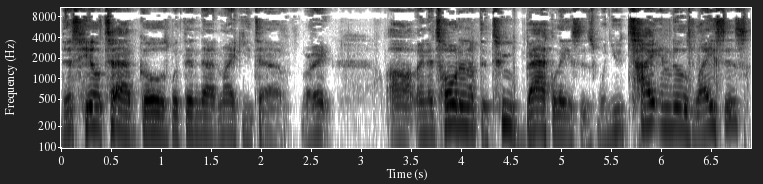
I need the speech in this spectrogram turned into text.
this heel tab goes within that Nike tab, right? Uh, and it's holding up the two back laces. When you tighten those laces,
